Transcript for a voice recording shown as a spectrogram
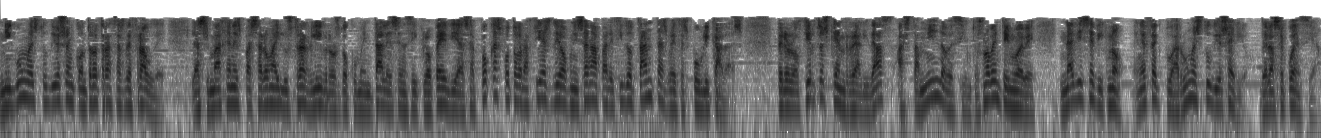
Ningún estudioso encontró trazas de fraude. Las imágenes pasaron a ilustrar libros, documentales, enciclopedias. Pocas fotografías de ovnis han aparecido tantas veces publicadas. Pero lo cierto es que en realidad, hasta 1999, nadie se dignó en efectuar un estudio serio de la secuencia.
